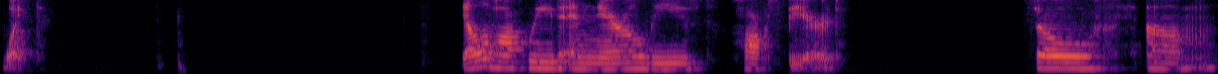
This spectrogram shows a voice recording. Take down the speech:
white. Yellow hawkweed and narrow leaves hawksbeard. So um,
